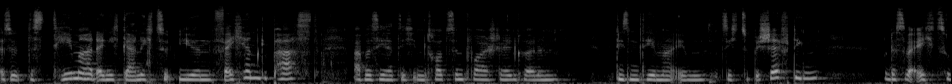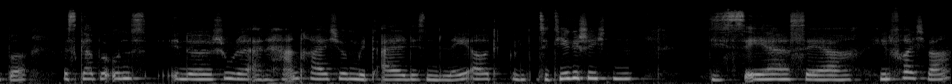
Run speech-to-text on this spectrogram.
also das Thema hat eigentlich gar nicht zu ihren Fächern gepasst, aber sie hat sich eben trotzdem vorstellen können, mit diesem Thema eben sich zu beschäftigen und das war echt super. Es gab bei uns in der Schule eine Handreichung mit all diesen Layout- und Zitiergeschichten, die sehr, sehr hilfreich war.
